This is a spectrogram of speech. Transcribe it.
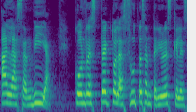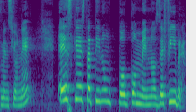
a la sandía con respecto a las frutas anteriores que les mencioné es que esta tiene un poco menos de fibra.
